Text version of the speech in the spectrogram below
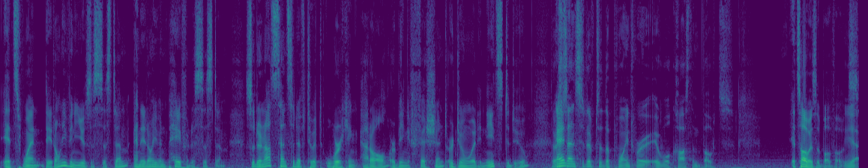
It's when they don't even use the system and they don't even pay for the system. So they're not sensitive to it working at all or being efficient or doing what it needs to do. They're And sensitive to the point where it will cost them votes. it's always about votes. Yeah.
